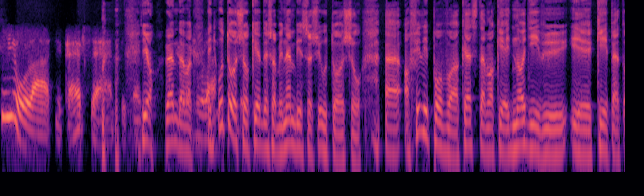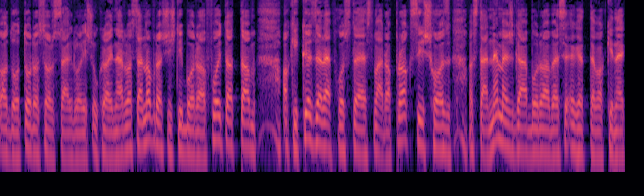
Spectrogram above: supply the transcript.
jó látni, persze. Jó, rendben van. Egy utolsó kérdés, ami nem biztos, hogy utolsó. A Filipovval kezdtem, aki egy nagyívű képet adott Oroszországról és Ukrajnáról. Aztán Navrasis Tiborral folytattam, aki közelebb hozta ezt már a praxishoz. Aztán Nemes Gáborral beszélgettem, akinek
